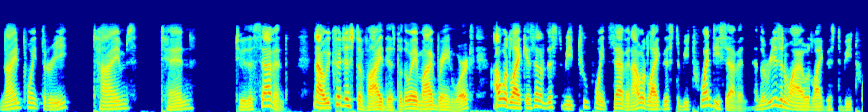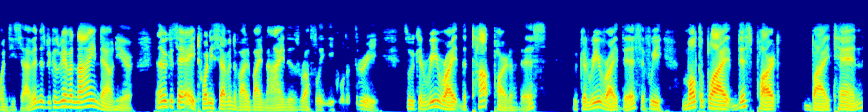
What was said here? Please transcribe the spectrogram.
9.3 times 10 to the seventh. Now, we could just divide this, but the way my brain works, I would like, instead of this to be 2.7, I would like this to be 27. And the reason why I would like this to be 27 is because we have a 9 down here. And then we could say, hey, 27 divided by 9 is roughly equal to 3. So we can rewrite the top part of this. We could rewrite this. If we multiply this part by 10,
